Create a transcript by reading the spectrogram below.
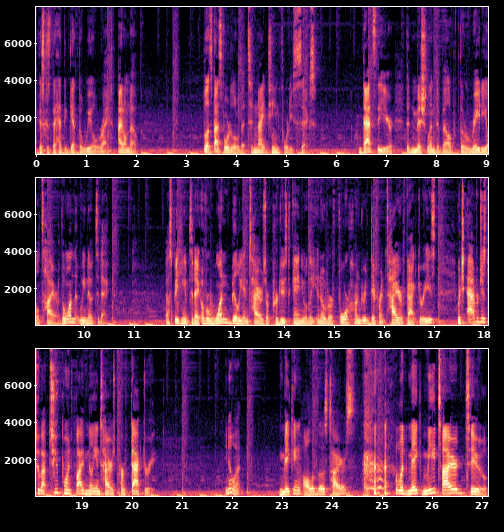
I guess because they had to get the wheel right. I don't know. But let's fast forward a little bit to 1946. That's the year that Michelin developed the radial tire, the one that we know today. Now, speaking of today, over 1 billion tires are produced annually in over 400 different tire factories, which averages to about 2.5 million tires per factory. You know what? Making all of those tires would make me tired too.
